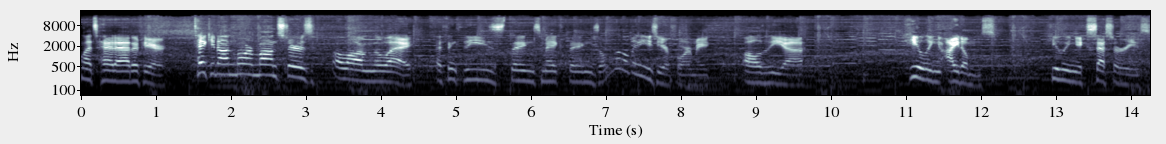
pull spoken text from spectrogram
let's head out of here. Taking on more monsters along the way. I think these things make things a little bit easier for me. All the uh, healing items, healing accessories.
